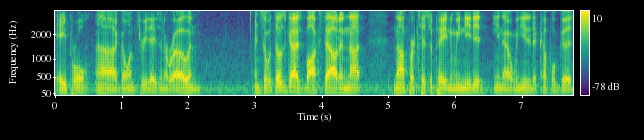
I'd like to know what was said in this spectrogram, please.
April, uh, going three days in a row, and and so with those guys boxed out and not not participating. We needed, you know, we needed a couple good,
